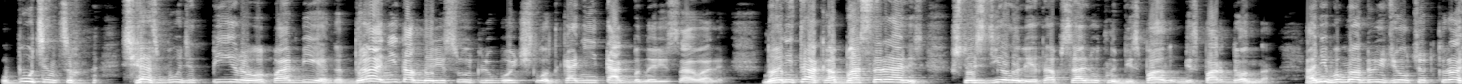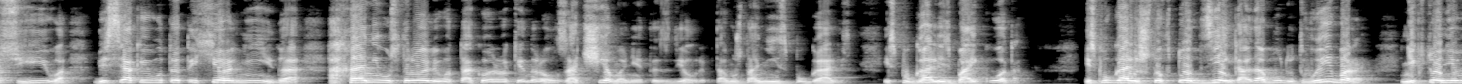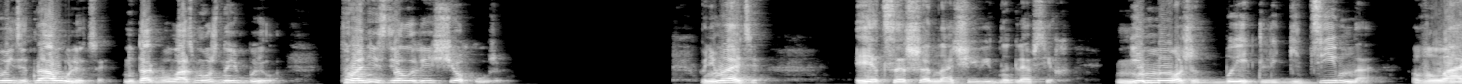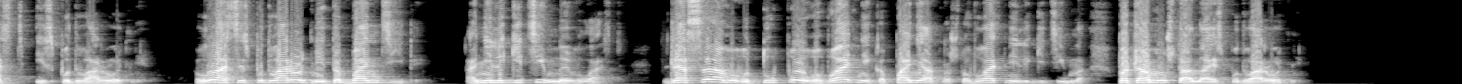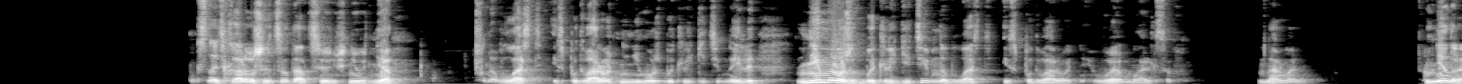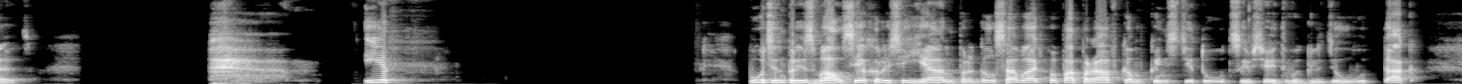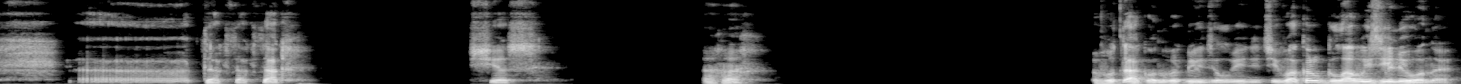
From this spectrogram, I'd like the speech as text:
У путинцев сейчас будет пирова победа. Да, они там нарисуют любое число. Так они и так бы нарисовали. Но они так обосрались, что сделали это абсолютно беспардонно. Они бы могли делать что-то красиво, без всякой вот этой херни, да. А они устроили вот такой рок-н-ролл. Зачем они это сделали? Потому что они испугались. Испугались бойкота. Испугались, что в тот день, когда будут выборы, никто не выйдет на улицы. Ну так бы возможно и было. То они сделали еще хуже. Понимаете? И это совершенно очевидно для всех. Не может быть легитимна власть из подворотни. Власть из подворотни это бандиты, а не легитимная власть. Для самого тупого ватника понятно, что власть нелегитимна, потому что она из подворотни. Кстати, хорошая цитата сегодняшнего дня. Власть из подворотни не может быть легитимна. Или не может быть легитимна власть из подворотни. В. Мальцев. Нормально. Мне нравится. И Путин призвал всех россиян проголосовать по поправкам к Конституции. Все это выглядело вот так. Э, так, так, так. Сейчас. Ага. Вот так он выглядел, видите. Вокруг головы зеленая.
